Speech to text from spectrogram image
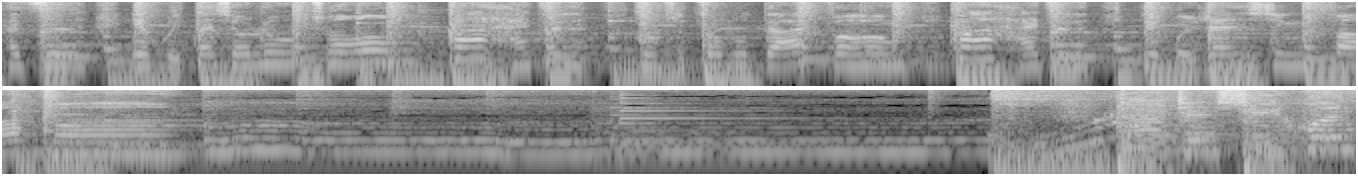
孩子也会胆小如虫，乖孩子总是走路带风，乖孩子也会任性发疯。他真喜欢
